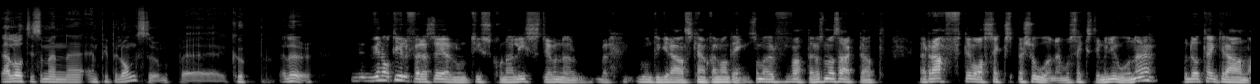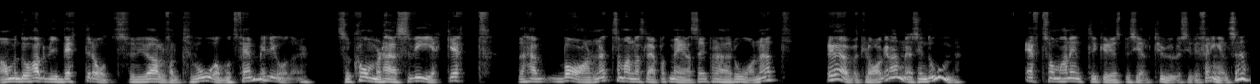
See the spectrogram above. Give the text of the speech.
Det här låter ju som en, eh, en Pippi Långstrump-kupp, eh, eller hur? vid något tillfälle så är det någon tysk journalist, jag vet inte, Gunter Grass kanske någonting, som är författare som har sagt att RAF det var sex personer mot 60 miljoner. Och då tänker han, ja men då hade vi bättre odds för vi var i alla fall två mot fem miljoner. Så kommer det här sveket, det här barnet som han har släpat med sig på det här rånet, överklagar han med sin dom. Eftersom han inte tycker det är speciellt kul att sitta i fängelse.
